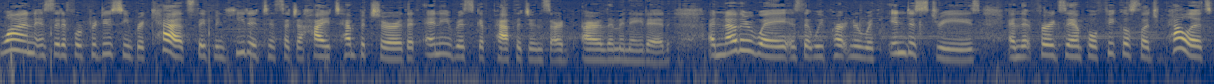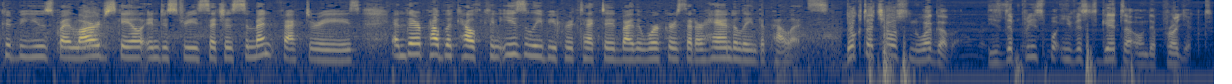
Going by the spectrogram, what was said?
One is that if we're producing briquettes, they've been heated to such a high temperature that any risk of pathogens are, are eliminated. Another way is that we partner with industries, and that, for example, fecal sludge pellets could be used by large scale industries such as cement factories, and their public health can easily be protected by the workers that are handling the pellets. Dr. Charles Niwagaba is the principal investigator on the project.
